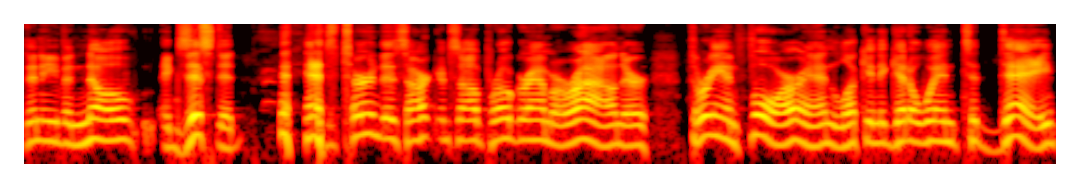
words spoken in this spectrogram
didn't even know existed, has turned this Arkansas program around. They're three and four and looking to get a win today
